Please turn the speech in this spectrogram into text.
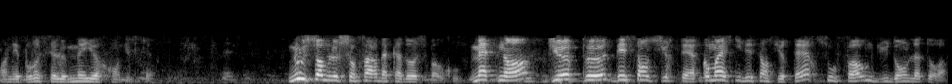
En hébreu, c'est le meilleur conducteur. Nous sommes le chauffard d'Akadosh Baruch Maintenant, Dieu peut descendre sur terre. Comment est-ce qu'il descend sur terre? Sous forme du don de la Torah.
